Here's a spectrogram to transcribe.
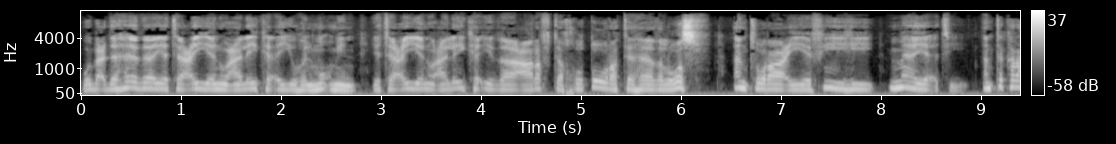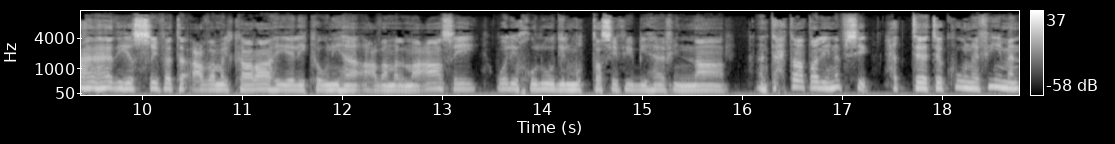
وبعد هذا يتعين عليك أيها المؤمن يتعين عليك إذا عرفت خطورة هذا الوصف أن تراعي فيه ما يأتي. أن تكره هذه الصفة أعظم الكراهية لكونها أعظم المعاصي ولخلود المتصف بها في النار. أن تحتاط لنفسك حتى تكون في من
